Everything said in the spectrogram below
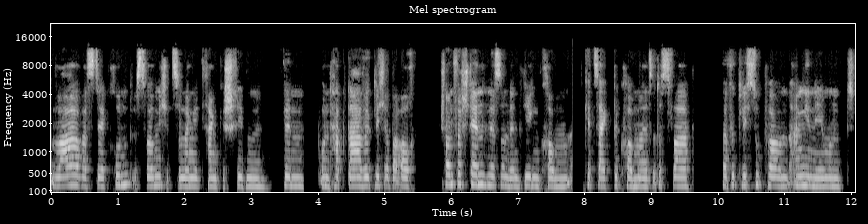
war, was der Grund ist, warum ich jetzt so lange krank geschrieben bin und habe da wirklich aber auch schon Verständnis und Entgegenkommen gezeigt bekommen. Also das war, war wirklich super und angenehm und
